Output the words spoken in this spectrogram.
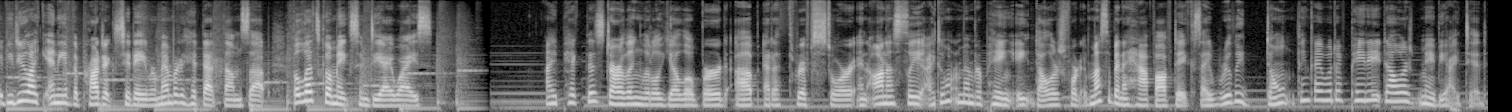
If you do like any of the projects today, remember to hit that thumbs up. But let's go make some DIYs. I picked this darling little yellow bird up at a thrift store, and honestly, I don't remember paying $8 for it. It must have been a half off day because I really don't think I would have paid $8. Maybe I did.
